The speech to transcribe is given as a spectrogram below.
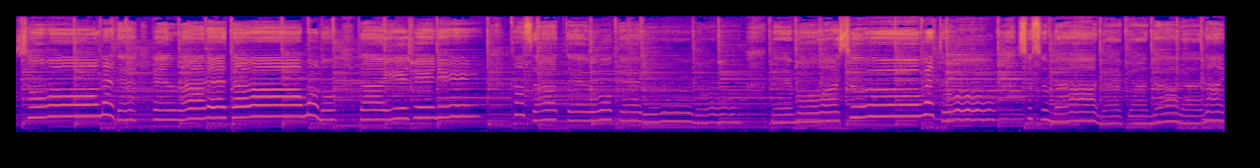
それで得られたもの大事に飾っておけるの。でも明日へと進まなきゃならない。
